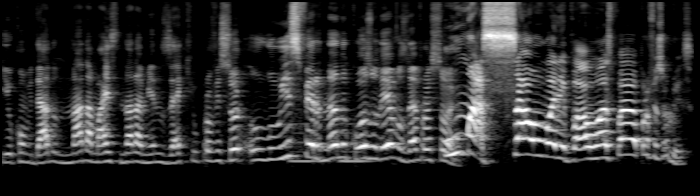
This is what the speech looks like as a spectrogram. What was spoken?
E o convidado nada mais, nada menos é que o professor Luiz Fernando Coso Lemos, né, professor? Uma salva de palmas para o professor Luiz.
